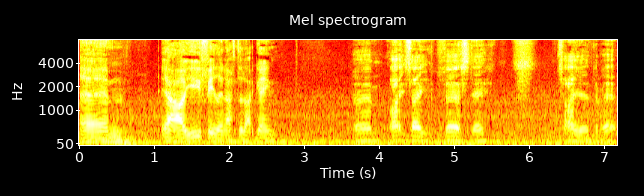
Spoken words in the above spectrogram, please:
Um, yeah, how are you feeling after that game? Um, like you say, first day, tired a bit.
